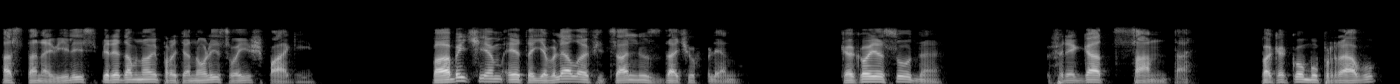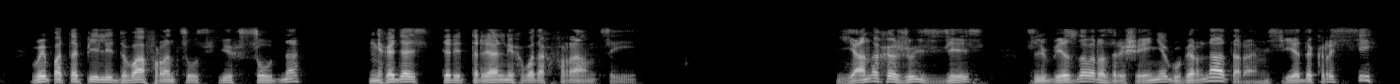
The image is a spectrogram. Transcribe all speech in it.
остановились передо мной, протянули свои шпаги. По обычаям это являло официальную сдачу в плен. Какое судно? Фрегат «Санта». По какому праву вы потопили два французских судна, находясь в территориальных водах Франции? Я нахожусь здесь с любезного разрешения губернатора, мсье де Красси.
